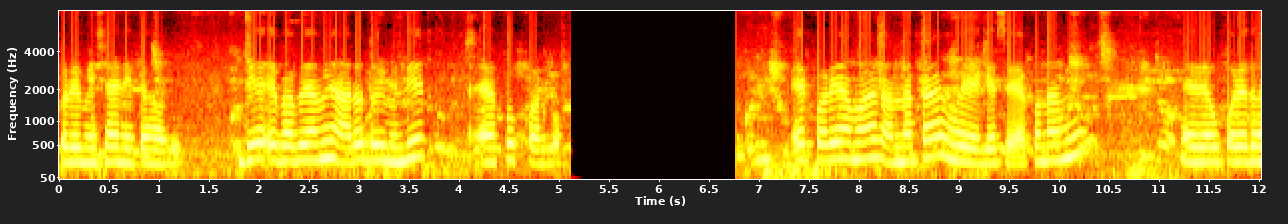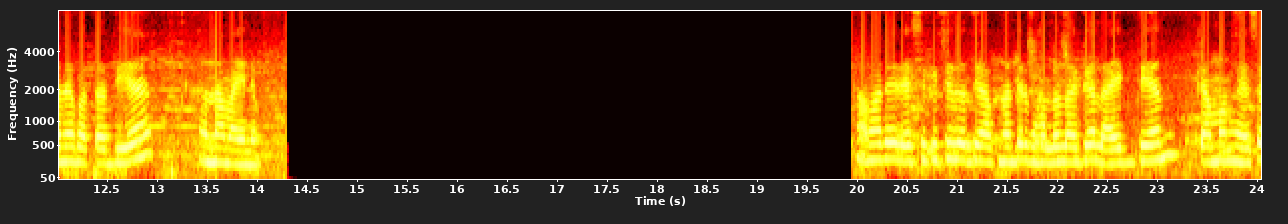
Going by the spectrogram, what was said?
করে মিশিয়ে নিতে হবে। দিয়ে এভাবে আমি আরও দুই মিনিট কুক করব। এরপরে আমার রান্নাটা হয়ে গেছে। এখন আমি, এর উপরে ধনে পাতা দিয়ে নামাই নেব। আমার এই রেসিপিটি যদি আপনাদের ভালো লাগে লাইক দেন। কেমন হয়েছে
